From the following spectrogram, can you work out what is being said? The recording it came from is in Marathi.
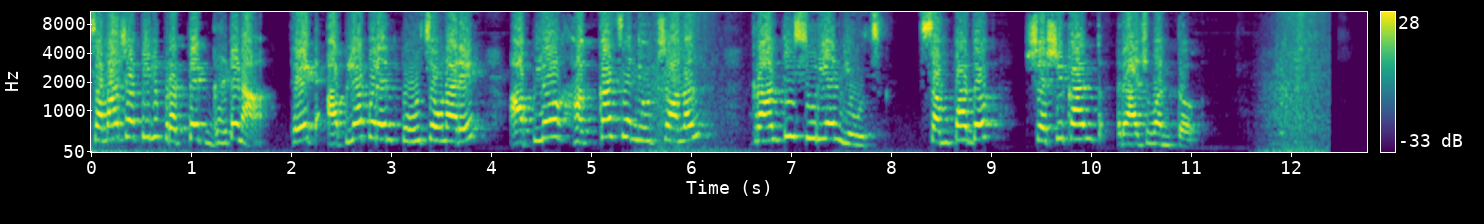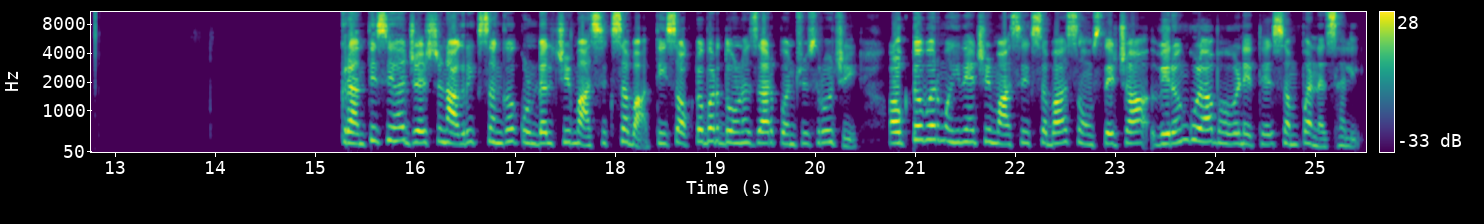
समाजातील प्रत्येक घटना थेट आपल्यापर्यंत पोहोचवणारे आपलं हक्काचं न्यूज चॅनल क्रांती सूर्य न्यूज. संपादक शशिकांत राजवंत. क्रांतिसिंह ज्येष्ठ नागरिक संघ कुंडलची मासिक सभा तीस ऑक्टोबर दोन हजार पंचवीस रोजी ऑक्टोबर महिन्याची मासिक सभा संस्थेच्या विरंगुळा भवन येथे संपन्न झाली.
